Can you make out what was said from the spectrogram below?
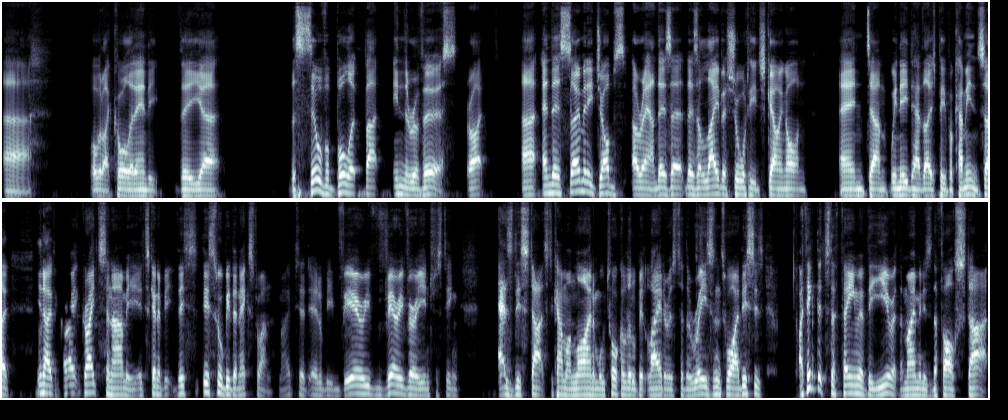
uh, what would I call it, Andy? The uh, the silver bullet, but in the reverse, right? Uh, and there's so many jobs around. There's a there's a labour shortage going on, and um, we need to have those people come in. So, you know, great great tsunami. It's going to be this. This will be the next one, right? It, it'll be very very very interesting as this starts to come online, and we'll talk a little bit later as to the reasons why this is. I think that's the theme of the year at the moment is the false start.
